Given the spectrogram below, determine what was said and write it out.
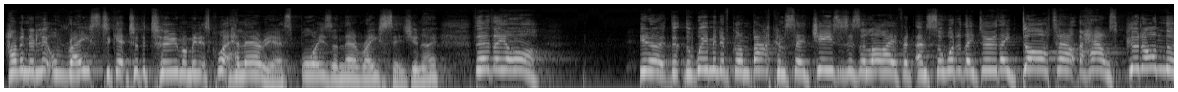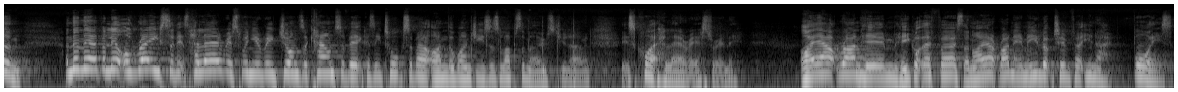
Having a little race to get to the tomb. I mean, it's quite hilarious. Boys and their races, you know. There they are. You know, the, the women have gone back and said, Jesus is alive. And, and so what do they do? They dart out the house. Good on them. And then they have a little race, and it's hilarious when you read John's account of it because he talks about, I'm the one Jesus loves the most, you know. And it's quite hilarious, really. I outrun him. He got there first, and I outrun him. He looked him for, you know, boys.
